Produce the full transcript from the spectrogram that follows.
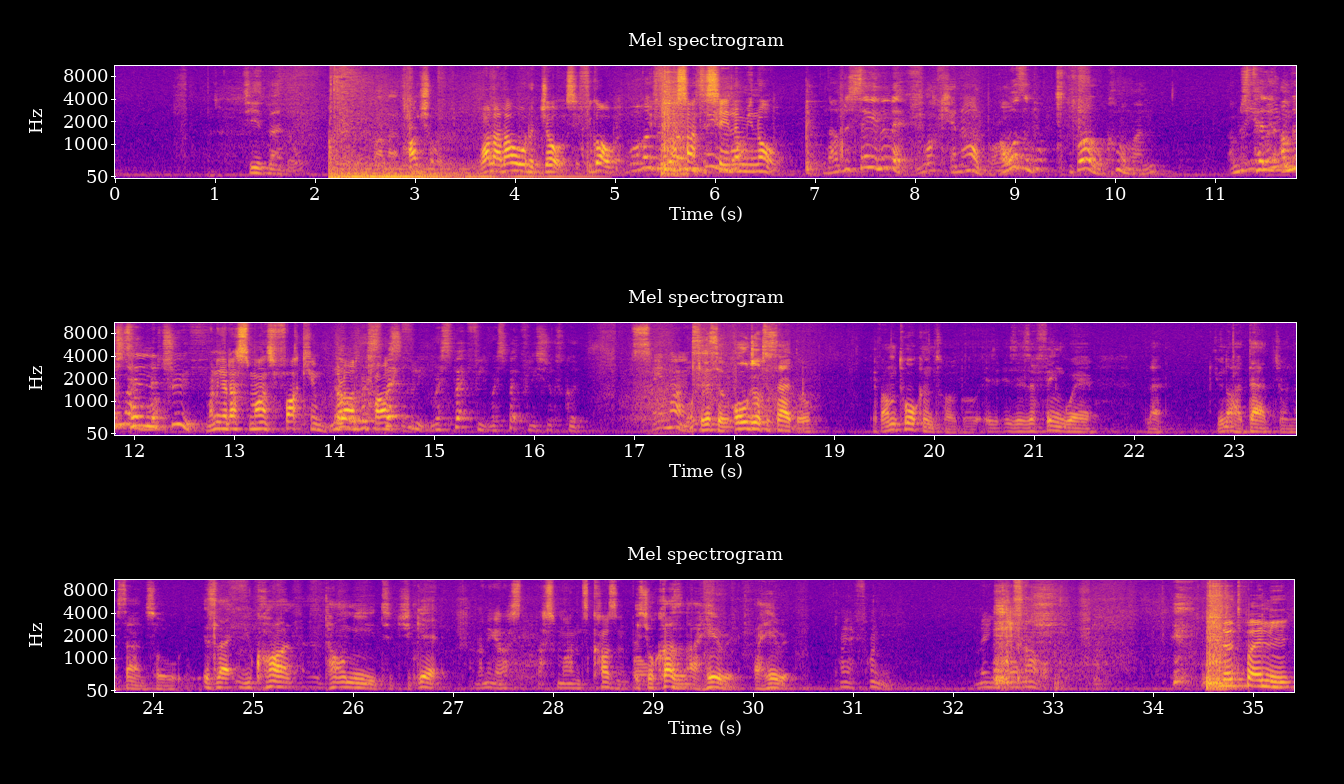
She's bad though. Pancho. Walla, that all the jokes. If you got, if you got something to say, let me know. Nah, I'm just saying, innit? Fucking hell, bro. I bro. wasn't, bro. Come on, man. I'm just telling. I'm just telling the truth. My nigga, that's man's fucking No, blood cousin. respectfully, respectfully, respectfully, she looks good. Say that. So listen, all jokes aside though, if I'm talking to her, bro, it, it, there's a thing where, like, you're not her dad, you understand? So it's like you can't tell me to, to get. My nigga, that's that's man's cousin, bro. It's your cousin. I hear it. I hear it. That ain't funny. No, you don't know. Not funny.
